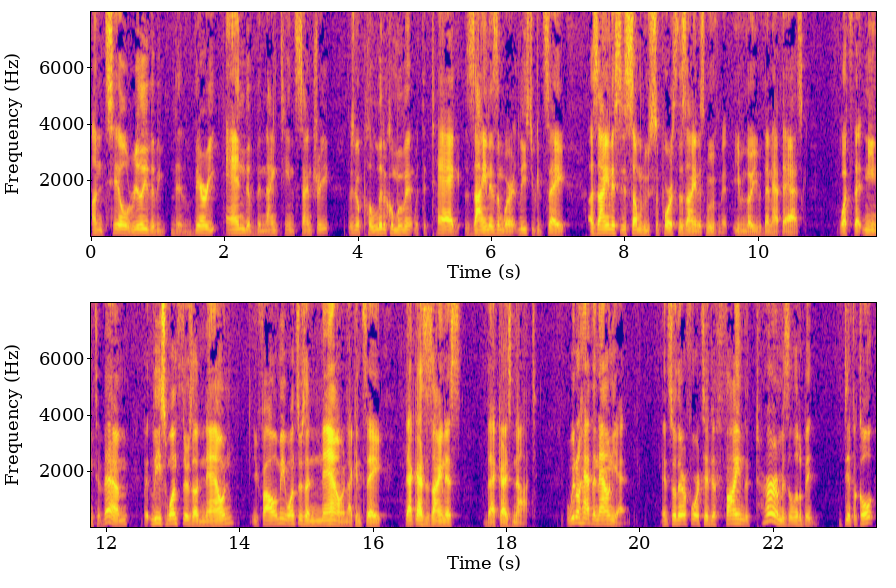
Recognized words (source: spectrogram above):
until really the, the very end of the 19th century. There's no political movement with the tag Zionism, where at least you could say a Zionist is someone who supports the Zionist movement, even though you would then have to ask, what's that mean to them? But at least once there's a noun, you follow me? Once there's a noun, I can say, that guy's a Zionist, that guy's not. We don't have the noun yet. And so, therefore, to define the term is a little bit difficult.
